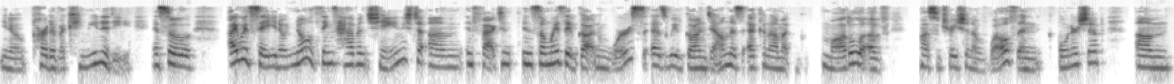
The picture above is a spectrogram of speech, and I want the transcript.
you know, part of a community. And so I would say, you know, no, things haven't changed. Um, in fact, in, in some ways, they've gotten worse as we've gone down this economic model of concentration of wealth and ownership. Um,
